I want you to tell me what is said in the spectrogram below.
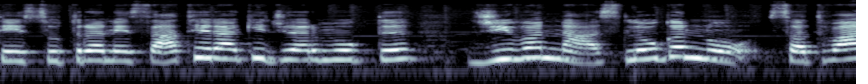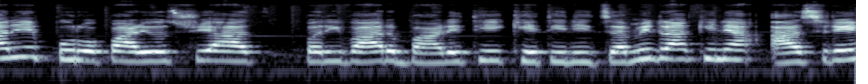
તે સૂત્રને સાથે રાખી ઝેરમુક્ત જીવનના સ્લોગનનો સથવારે પૂરો પાડ્યો છે. આ પરિવાર ભાડેથી ખેતીની જમીન રાખીને આશરે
